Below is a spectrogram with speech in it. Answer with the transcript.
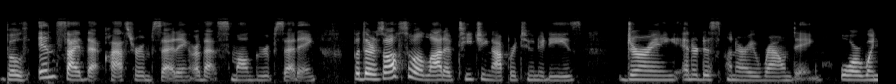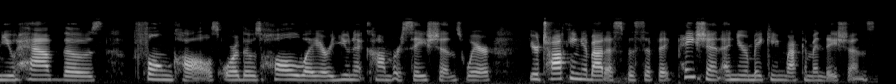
both inside that classroom setting or that small group setting, but there's also a lot of teaching opportunities during interdisciplinary rounding or when you have those phone calls or those hallway or unit conversations where you're talking about a specific patient and you're making recommendations.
